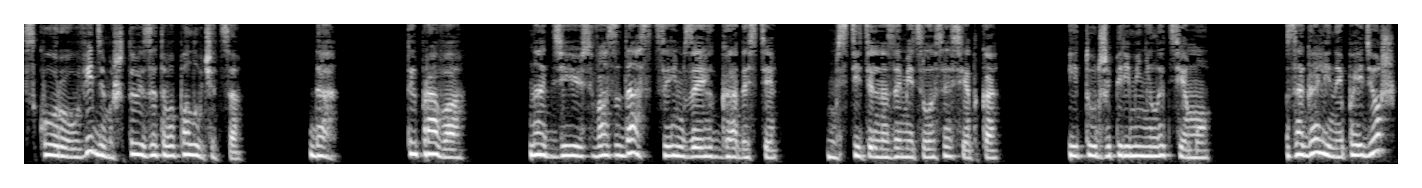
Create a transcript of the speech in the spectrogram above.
Скоро увидим, что из этого получится. Да, ты права. Надеюсь, воздастся им за их гадости, мстительно заметила соседка. И тут же переменила тему. За Галиной пойдешь?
